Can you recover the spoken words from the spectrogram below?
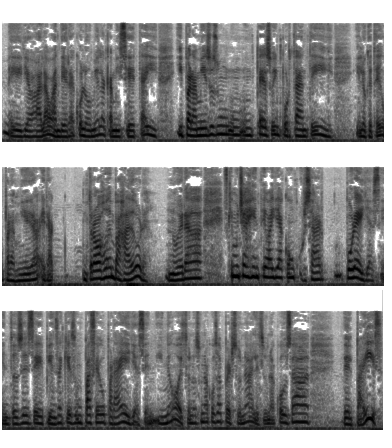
Me llevaba la bandera de Colombia, la camiseta y, y para mí eso es un peso importante y, y lo que te digo, para mí era, era un trabajo de embajadora. No era, es que mucha gente vaya a concursar por ellas, entonces eh, piensan que es un paseo para ellas, y no, eso no es una cosa personal, es una cosa del país.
